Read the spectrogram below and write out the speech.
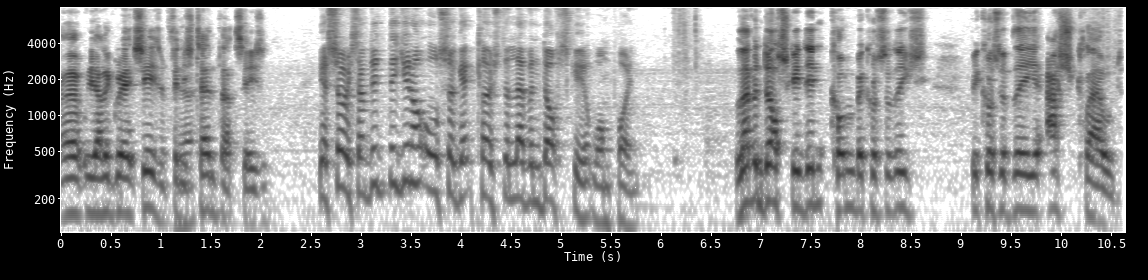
uh, we had a great season. Finished tenth that season. Yeah, sorry, Sam. Did, did you not also get close to Lewandowski at one point? Lewandowski didn't come because of these because of the ash cloud.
